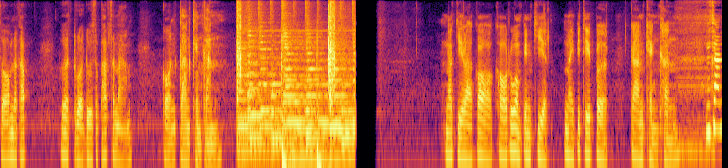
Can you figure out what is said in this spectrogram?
ซ้อมนะครับ เพื่อตรวจดูสภาพสนามก่อนการแข่งขัน นักกีฬาก็เข้าร่วมเป็นเกียรติในพิธีเปิดการแข่งขัน ดิฉัน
